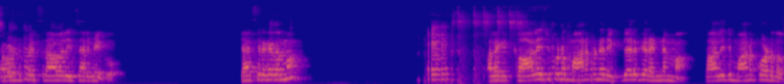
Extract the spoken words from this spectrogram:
సెవెంటీ ఫైవ్ రావాలి ఈసారి మీకు. చేస్తారు కదమ్మా? అలాగే కాలేజ్ కూడా మానకుండా రెగ్యులర్గా రండి అమ్మా కాలేజ్ మానకూడదు.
